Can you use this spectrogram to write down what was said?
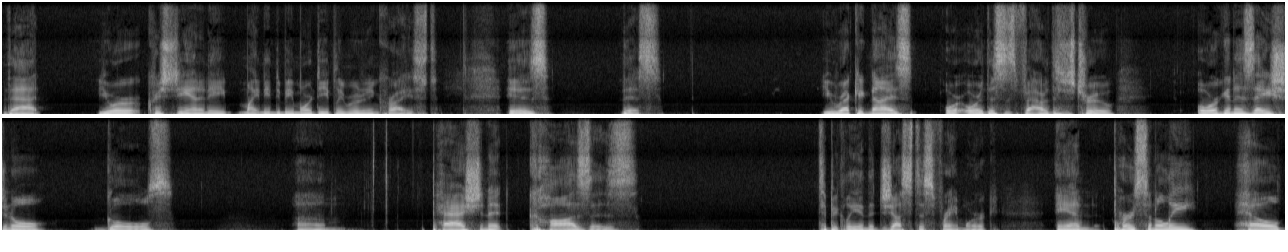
that your Christianity might need to be more deeply rooted in Christ is this. You recognize, or, or this is or this is true, organizational goals, um, passionate causes, typically in the justice framework, and personally held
